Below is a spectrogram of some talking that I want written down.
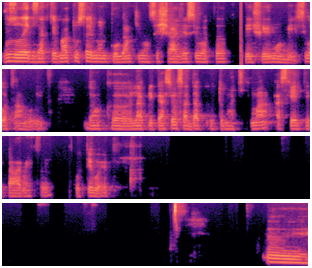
vous aurez exactement tous ces mêmes programmes qui vont se charger sur votre périphérique mobile, sur votre Android. Donc, euh, l'application s'adapte automatiquement à ce qui a été paramétré côté web. Euh,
